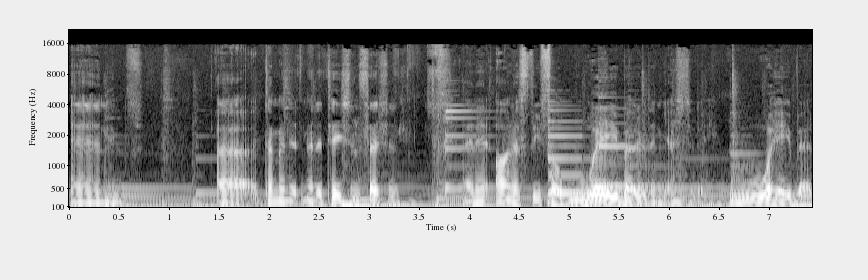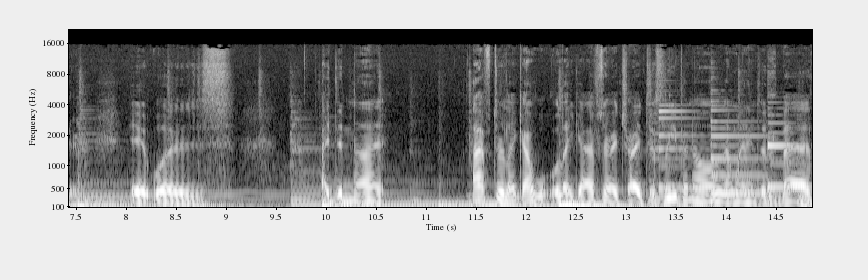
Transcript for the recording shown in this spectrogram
and uh, a ten minute meditation session, and it honestly felt way better than yesterday. Way better. It was I did not after like I like after I tried to sleep and all, and I went into the bath.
